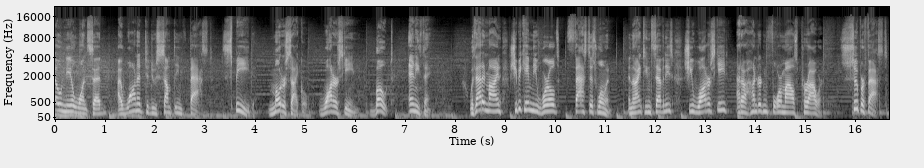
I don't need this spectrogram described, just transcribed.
O'Neil once said, I wanted to do something fast speed, motorcycle, water skiing, boat, anything. With that in mind, she became the world's fastest woman. In the 1970s, she water skied at 104 miles per hour. Super fast.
